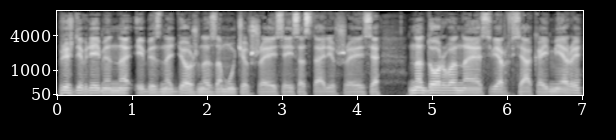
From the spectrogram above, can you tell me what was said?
преждевременно и безнадежно замучившаяся и состарившаяся, надорванная сверх всякой меры,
